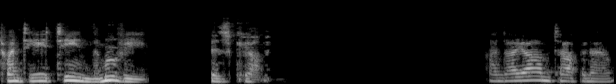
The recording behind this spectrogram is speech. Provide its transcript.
2018, the movie, is coming. And I am tapping out.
